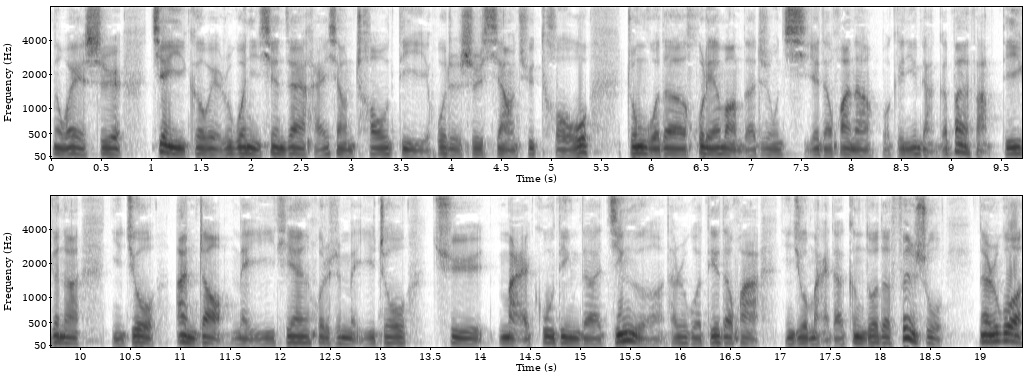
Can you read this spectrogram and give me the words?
那我也是建议各位，如果你现在还想抄底，或者是想去投中国的互联网的这种企业的话呢，我给你两个办法。第一个呢，你就按照每一天或者是每一周去买固定的金额，它如果跌的话，你就买的更多的份数。那如果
